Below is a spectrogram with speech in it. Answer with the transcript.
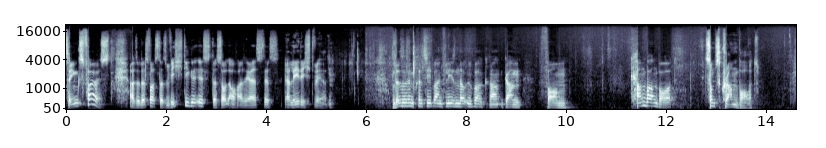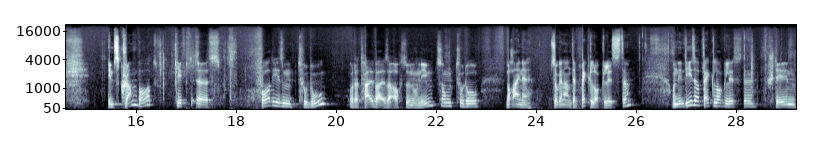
things first. Also das, was das Wichtige ist, das soll auch als erstes erledigt werden. Und das ist im Prinzip ein fließender Übergang vom Kanban-Board zum Scrum-Board. Im Scrum-Board gibt es vor diesem To-Do oder teilweise auch synonym zum To-Do noch eine sogenannte Backlog-Liste. Und in dieser Backlog-Liste stehen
